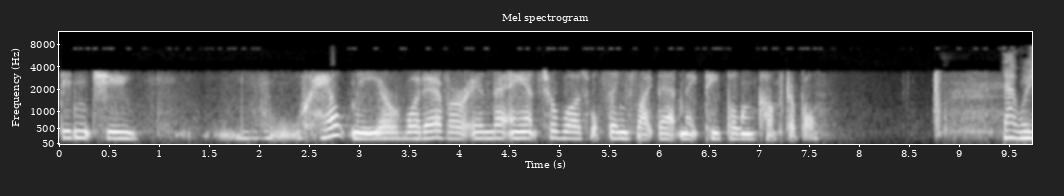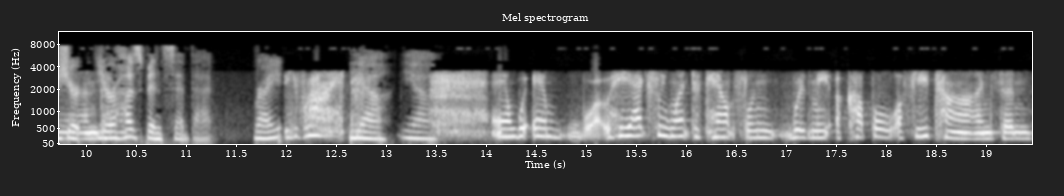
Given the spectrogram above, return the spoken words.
didn't you help me or whatever? And the answer was, well, things like that make people uncomfortable. That was and, your your husband said that, right? Right. Yeah, yeah. And and he actually went to counseling with me a couple, a few times, and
